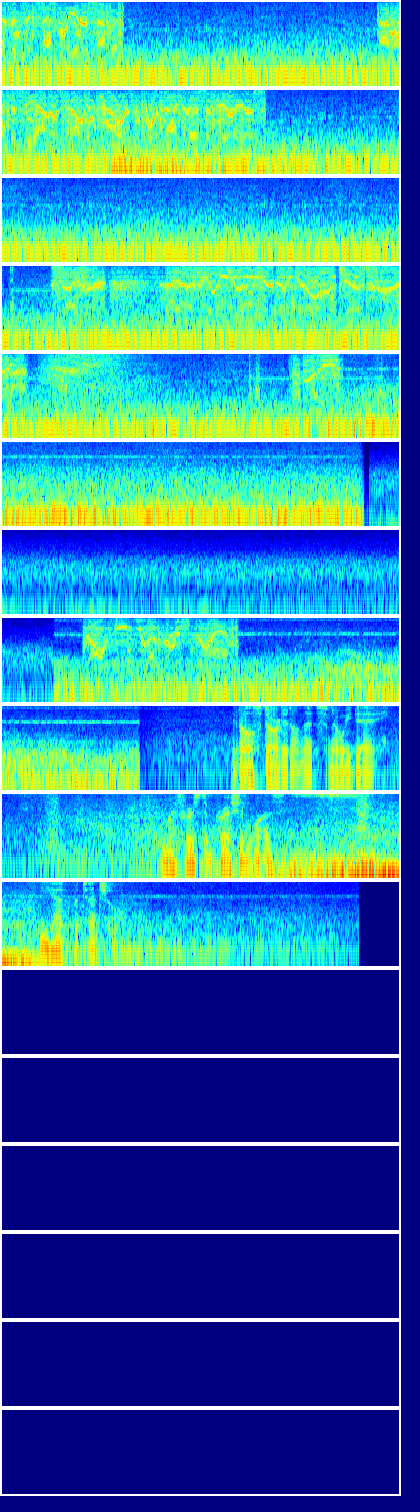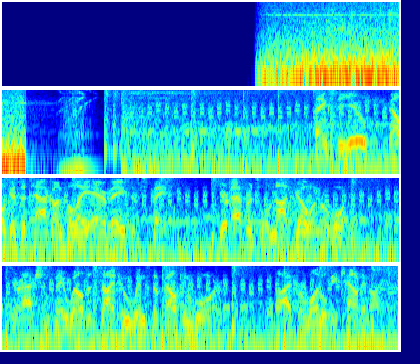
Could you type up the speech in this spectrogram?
has been successfully intercepted. I'd like to see how those Belkan cowards report back to their superiors. It all started on that snowy day. My first impression was. He had potential. Thanks to you, Belka's attack on Valais Air Base has failed. Your efforts will not go unrewarded. Your actions may well decide who wins the Belkan War. I, for one, will be counting on you.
